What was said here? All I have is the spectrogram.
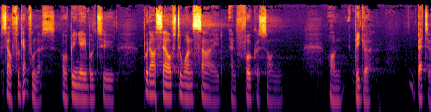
self forgetfulness, of being able to put ourselves to one side and focus on on bigger, better,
